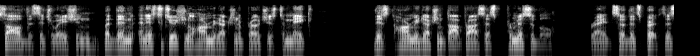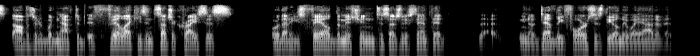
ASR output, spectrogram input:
solve the situation. But then an institutional harm reduction approach is to make this harm reduction thought process permissible, right? So this this officer wouldn't have to feel like he's in such a crisis or that he's failed the mission to such an extent that uh, you know deadly force is the only way out of it.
